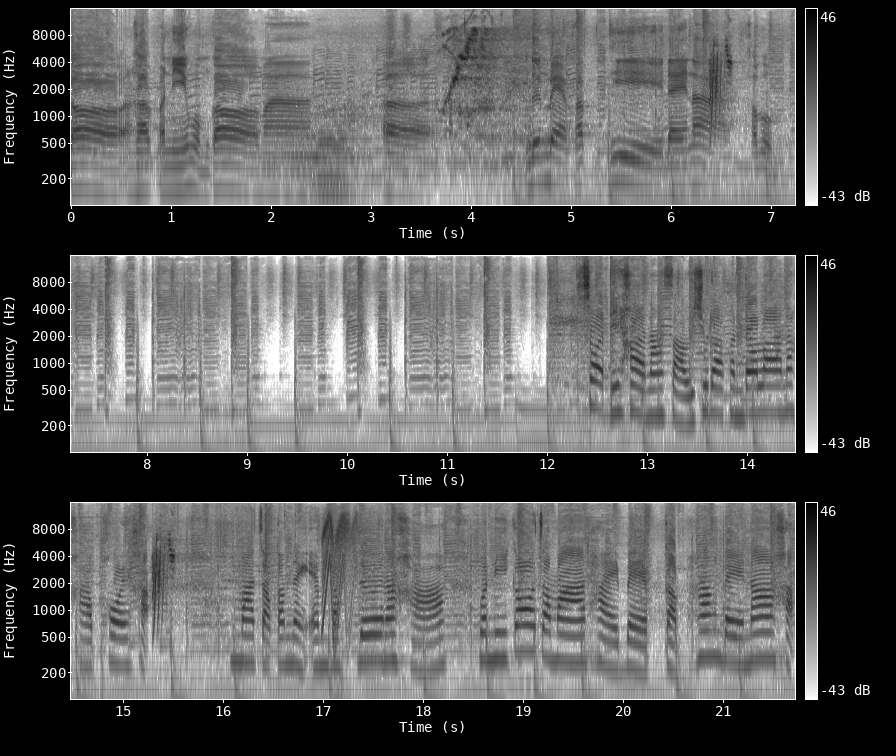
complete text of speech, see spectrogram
ก็นะครับวันนี้ผมก็มาเอ่อเดินแบบครับที่ไดอาน่าครับผม สวัสดีค่ะ นางสาววิชุดาพันดอลล่านะคะพลอยค่ะ มาจากตำแหน่งแอมบ s สเดอร์นะคะ วันนี้ก็จะมาถ่ายแบบกับห้างไดนาค่ะ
